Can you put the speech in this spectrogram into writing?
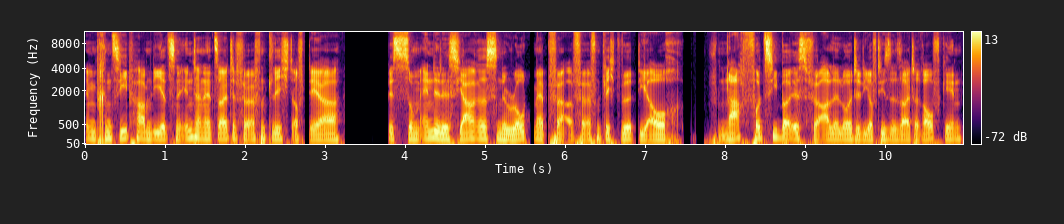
Im Prinzip haben die jetzt eine Internetseite veröffentlicht, auf der bis zum Ende des Jahres eine Roadmap ver veröffentlicht wird, die auch nachvollziehbar ist für alle Leute, die auf diese Seite raufgehen,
